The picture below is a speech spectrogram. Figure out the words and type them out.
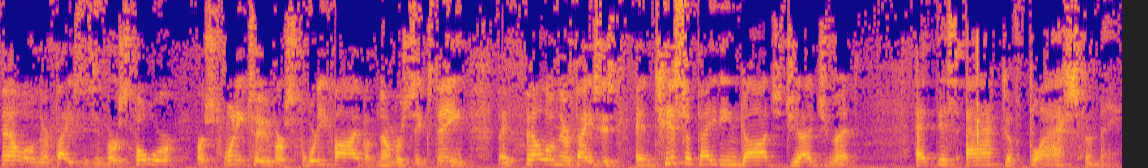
fell on their faces. In verse 4, verse 22, verse 45 of number 16, they fell on their faces anticipating God's judgment at this act of blasphemy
